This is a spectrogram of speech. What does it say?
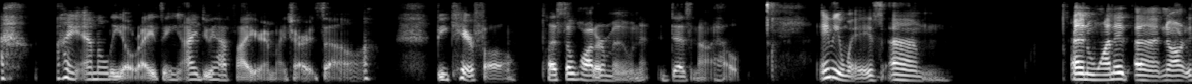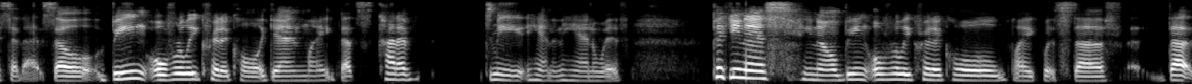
I am a Leo rising. I do have fire in my chart, so be careful. Plus, the water moon does not help. Anyways, um, unwanted, uh, no, I already said that. So, being overly critical, again, like, that's kind of to me hand in hand with pickiness, you know, being overly critical like with stuff, that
